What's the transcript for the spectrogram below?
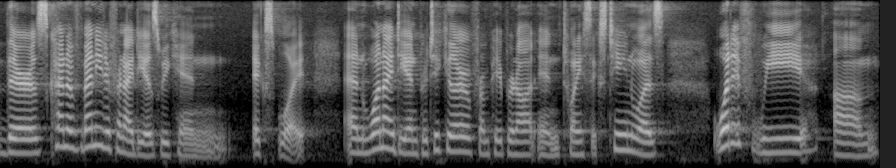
there's kind of many different ideas we can exploit. And one idea in particular from Papernot in 2016 was, what if we, um,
